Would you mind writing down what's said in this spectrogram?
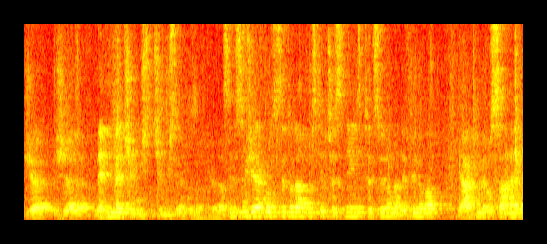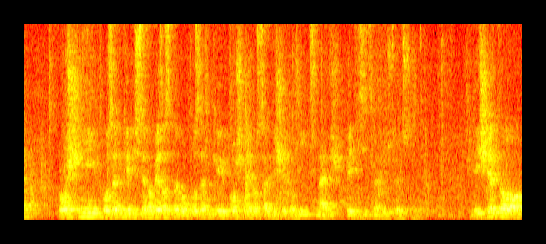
že, že nevíme, čím už, čím už se jako zabývat. Já si myslím, že jako se to dá prostě přesněji přeci jenom nadefinovat nějakým rozsahem, plošní pozemky, když se nově zastavují pozemky, plošný rozsah, když je to víc než 5000 m2. Když je to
